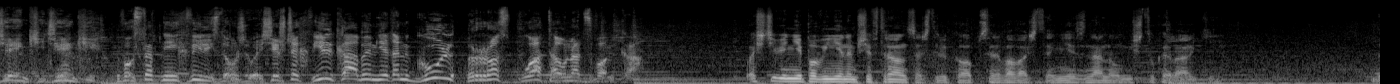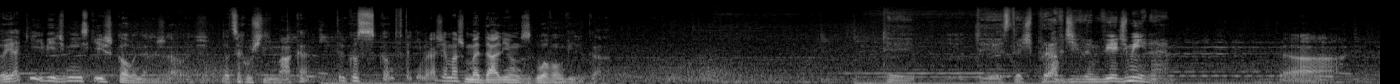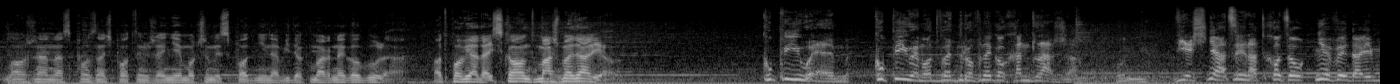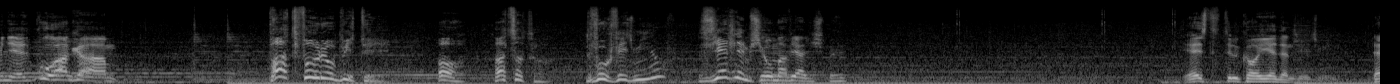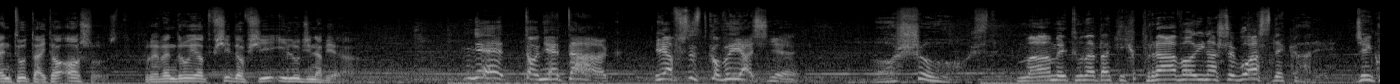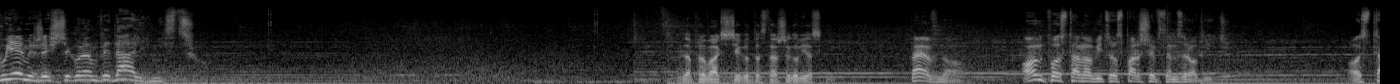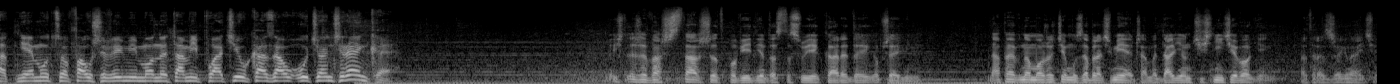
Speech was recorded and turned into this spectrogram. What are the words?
Dzięki, dzięki. W ostatniej chwili zdążyłeś. Jeszcze chwilka, aby mnie ten gul rozpłatał na dzwonka. Właściwie nie powinienem się wtrącać, tylko obserwować tę nieznaną mi sztukę walki. Do jakiej wiedźmińskiej szkoły należałeś? Do cechu ślimaka? Tylko skąd w takim razie masz medalion z głową wilka? Ty, ty jesteś prawdziwym Wiedźminem. Tak, można nas poznać po tym, że nie moczymy spodni na widok marnego gula. Odpowiadaj, skąd masz medalion? Kupiłem! Kupiłem od wędrownego handlarza. O nie. Wieśniacy nadchodzą, nie wydaj mnie, błagam! Potwór ubity! O, a co to? Dwóch Wiedźminów? Z jednym się umawialiśmy. Jest tylko jeden wiedźmin. Ten tutaj to oszust, który wędruje od wsi do wsi i ludzi nabiera. Nie, to nie tak! Ja wszystko wyjaśnię. Oszust. Mamy tu na takich prawo i nasze własne kary. Dziękujemy, żeście go nam wydali, mistrzu. Zaprowadźcie go do starszego wioski. Pewno. On postanowi, co z parszywcem zrobić. Ostatniemu, co fałszywymi monetami płacił, kazał uciąć rękę. Myślę, że wasz starszy odpowiednio dostosuje karę do jego przewin. Na pewno możecie mu zabrać miecz, a medalion ciśnijcie w ogień. A teraz żegnajcie.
